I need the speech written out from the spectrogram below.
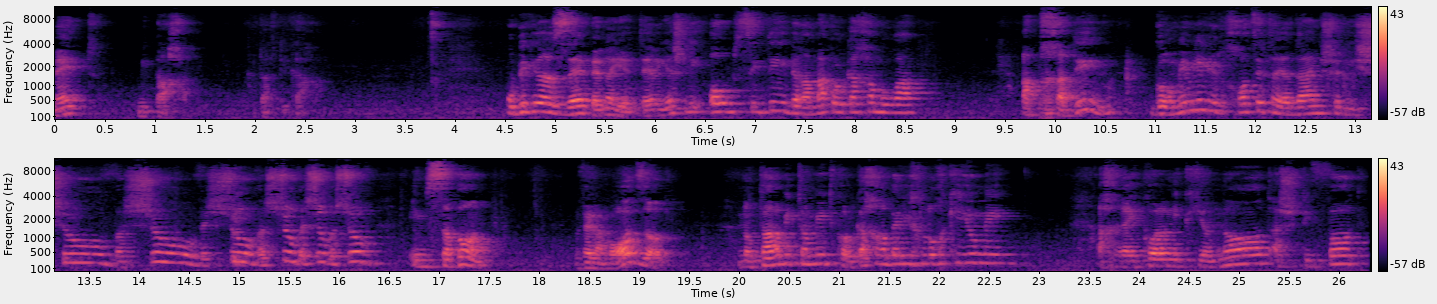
מת מפחד. כתבתי ככה. ובגלל זה, בין היתר, יש לי OCD ברמה כל כך חמורה. הפחדים גורמים לי לרחוץ את הידיים שלי שוב ושוב ושוב ושוב ושוב ושוב עם סבון. ולמרות זאת, נותר בי תמיד כל כך הרבה לכלוך קיומי. אחרי כל הניקיונות, השטיפות,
